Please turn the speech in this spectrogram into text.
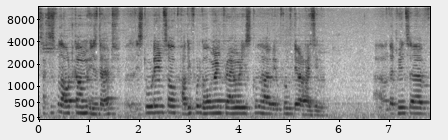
successful outcome is that uh, students of Hadipur government primary school have improved their hygiene. Uh, that means uh,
